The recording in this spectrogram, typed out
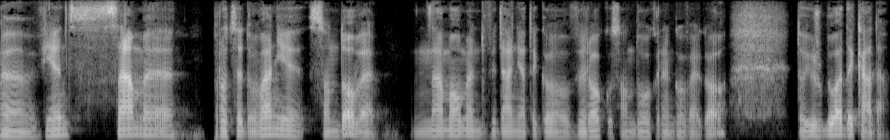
E, więc same procedowanie sądowe na moment wydania tego wyroku sądu okręgowego to już była dekada.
